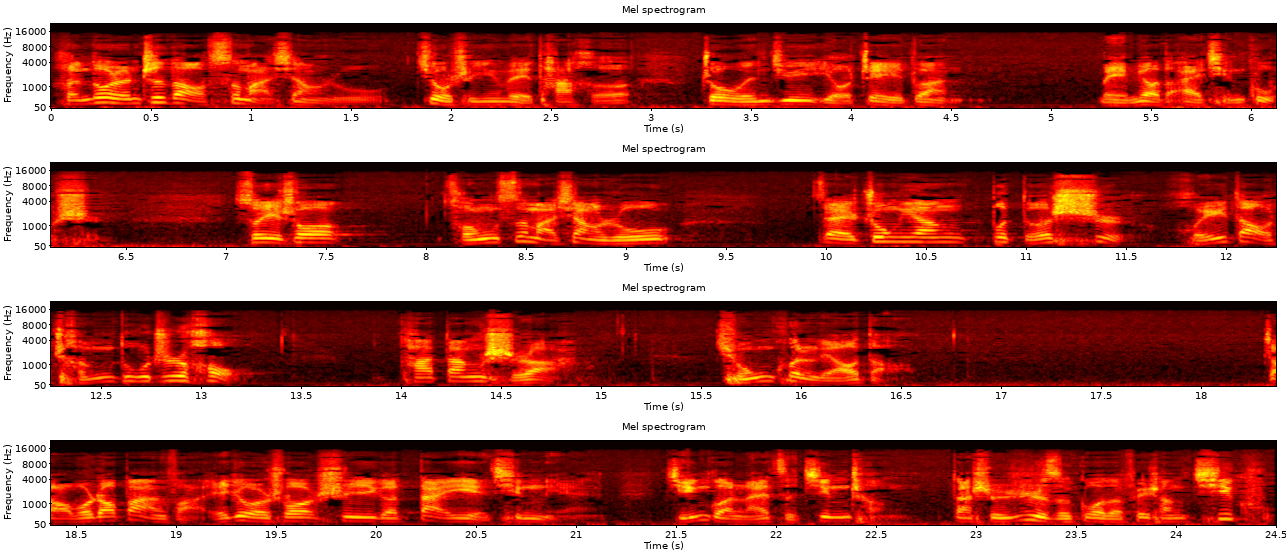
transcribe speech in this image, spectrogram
很多人知道司马相如，就是因为他和周文君有这一段美妙的爱情故事。所以说，从司马相如在中央不得势，回到成都之后，他当时啊穷困潦倒，找不着办法，也就是说是一个待业青年。尽管来自京城，但是日子过得非常凄苦。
